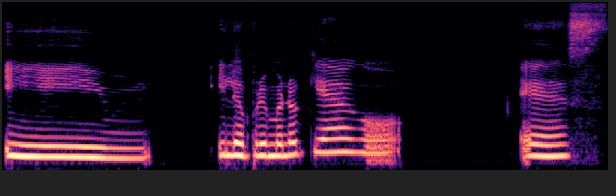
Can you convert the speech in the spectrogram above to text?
y, y lo primero que hago es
